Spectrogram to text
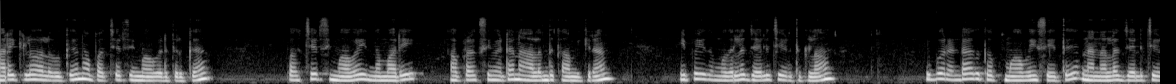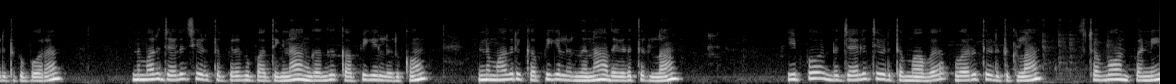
அரை கிலோ அளவுக்கு நான் பச்சரிசி மாவு எடுத்திருக்கேன். பச்சரிசி மாவை இந்த மாதிரி அப்ராக்சிமேட்டாக நான் அளந்து காமிக்கிறேன். இப்போ இதை முதல்ல ஜலிச்சு எடுத்துக்கலாம். இப்போ ரெண்டாவது கப் மாவையும் சேர்த்து நான் நல்லா ஜலிச்சு எடுத்துக்க போகிறேன் இந்த மாதிரி ஜலிச்சு எடுத்த பிறகு பார்த்திங்கன்னா அங்கங்கே கப்பிகள் இருக்கும். இந்த மாதிரி கப்பிகள் இருந்ததுன்னா அதை எடுத்துடலாம். இப்போது இந்த ஜலிச்சு எடுத்த மாவை வறுத்து எடுத்துக்கலாம். ஸ்டவ் ஆன் பண்ணி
